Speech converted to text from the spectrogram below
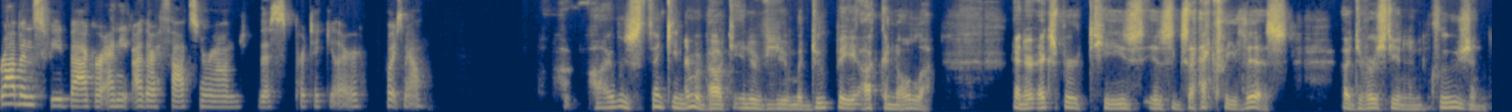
Robin's feedback or any other thoughts around this particular voicemail. I was thinking I'm about to interview Modupe Akinola, and her expertise is exactly this uh, diversity and inclusion.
